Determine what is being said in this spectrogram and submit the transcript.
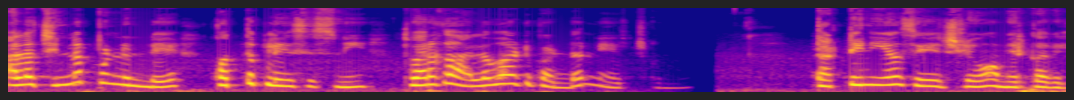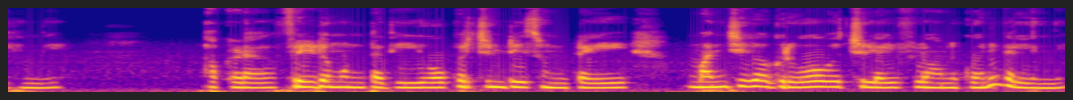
అలా చిన్నప్పటి నుండే కొత్త ప్లేసెస్ని త్వరగా అలవాటు పడ్డం నేర్చుకుంది. థర్టీన్ ఇయర్స్ ఏజ్లో అమెరికా వెళ్ళింది. అక్కడ ఫ్రీడమ్ ఉంటుంది ఆపర్చునిటీస్ ఉంటాయి మంచిగా గ్రో అవ్వచ్చు లైఫ్లో అనుకొని వెళ్ళింది.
